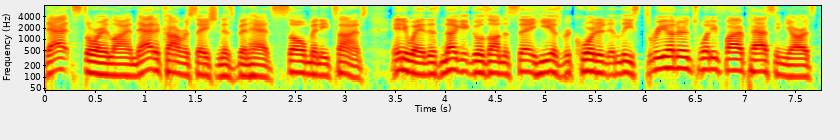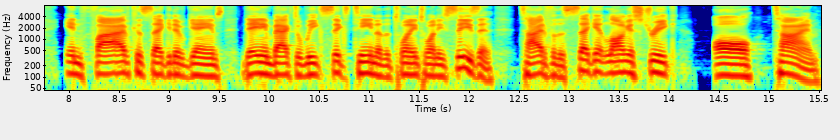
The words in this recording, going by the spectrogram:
that storyline, that conversation has been had so many times. Anyway, this nugget goes on to say he has recorded at least 325 passing yards in five consecutive games dating back to week 16 of the 2020 season, tied for the second longest streak all time.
